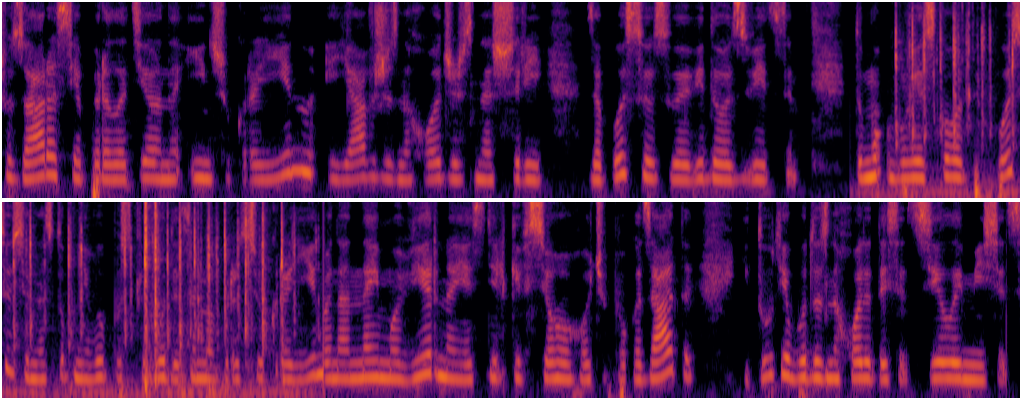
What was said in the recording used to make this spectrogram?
Що зараз я перелетіла на іншу країну і я вже знаходжусь на Шрі, записую своє відео звідси. Тому обов'язково підписуйся. Наступні випуски буде саме про цю країну. Вона неймовірна, я стільки всього хочу показати, і тут я буду знаходитися цілий місяць.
